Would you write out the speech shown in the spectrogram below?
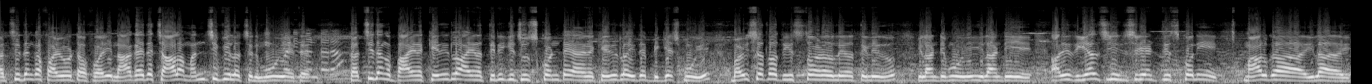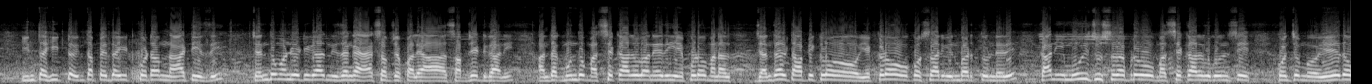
ఖచ్చితంగా ఫైవ్ అవుట్ ఆఫ్ ఫైవ్ నాకైతే చాలా మంచి ఫీల్ వచ్చింది మూవీ అయితే? ఖచ్చితంగా ఆయన కెరీర్లో ఆయన తిరిగి చూసుకుంటే ఆయన కెరీర్లో ఇదే బిగ్గెస్ట్ మూవీ. భవిష్యత్తులో తీస్తాడో లేదో తెలియదు ఇలాంటి మూవీ ఇలాంటి అది రియల్ ఇన్సిడెంట్ తీసుకొని మామూలుగా ఇలా ఇంత హిట్ ఇంత పెద్ద హిట్ కొట్టడం నాట్ ఈజీ. చందుమణి రెడ్డి గారు నిజంగా యాక్సెప్ట్ చెప్పాలి. ఆ సబ్జెక్ట్ కానీ అంతకుముందు మత్స్యకారులు అనేది ఎప్పుడో మన జనరల్ టాపిక్లో ఎక్కడో ఒక్కోసారి వినబడుతుండేది. కానీ ఈ మూవీ చూసేటప్పుడు మత్స్యకారుల గురించి కొంచెం ఏదో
